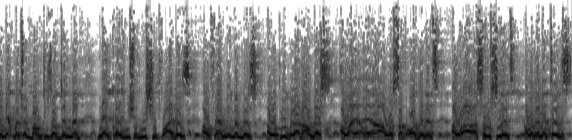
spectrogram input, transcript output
the ni'mats and bounties of Jannah. Likewise, we should wish it for others, our family members, our people around us, our, uh, our subordinates, our uh, associates, our relatives,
